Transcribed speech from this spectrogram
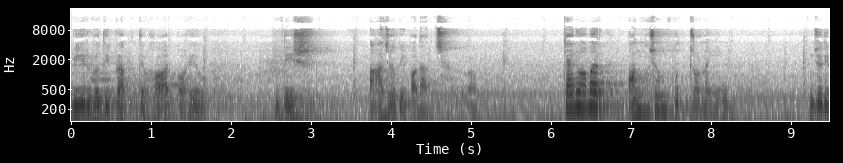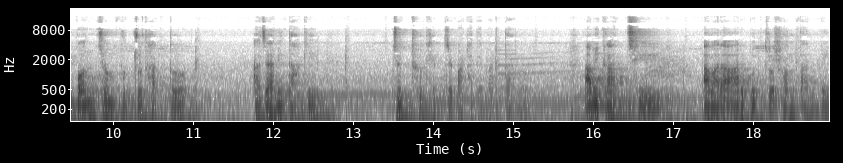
বীরগতি প্রাপ্ত হওয়ার পরেও দেশ আজও বিপদাচ্ছন্ন। কেন আমার পঞ্চম পুত্র নেই? যদি পঞ্চম পুত্র থাকত, আজ আমি তাকে যুদ্ধক্ষেত্রে পাঠাতে পারতাম। আমি কাঁদছি আমার আর পুত্র সন্তান নেই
